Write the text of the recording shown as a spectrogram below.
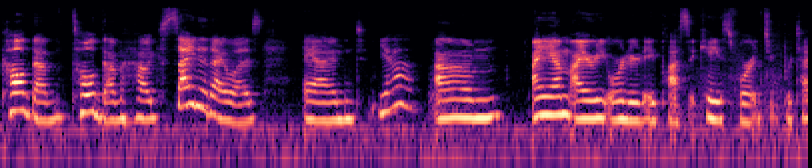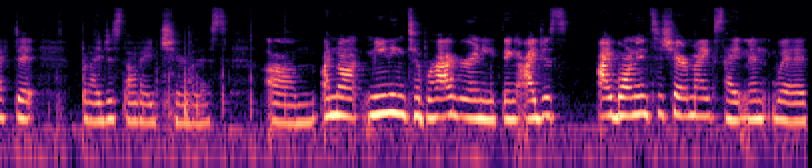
called them, told them how excited I was, and yeah, um I am I already ordered a plastic case for it to protect it, but I just thought I'd share this. Um I'm not meaning to brag or anything. I just I wanted to share my excitement with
